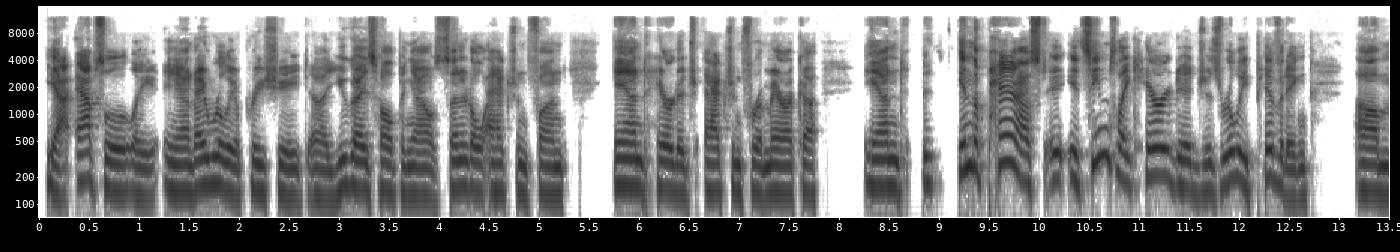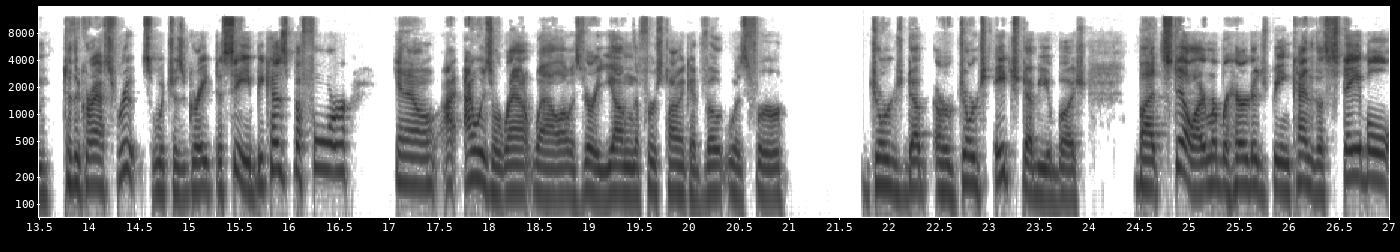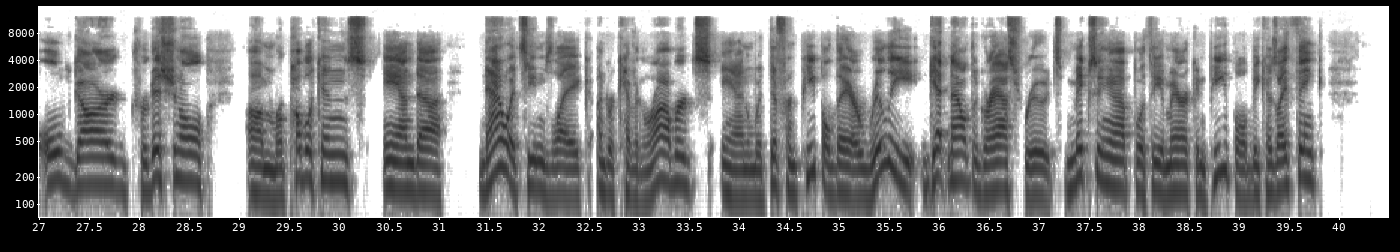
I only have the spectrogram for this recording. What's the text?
Yeah, absolutely. And I really appreciate uh, you guys helping out Sentinel Action Fund and Heritage Action for America. And in the past, it, it seems like Heritage is really pivoting um, to the grassroots, which is great to see because before, you know, I, I was around, well, I was very young. The first time I could vote was for George W. or George H.W. Bush. But still, I remember Heritage being kind of the stable, old guard, traditional um, Republicans. And uh, now it seems like under Kevin Roberts and with different people there, really getting out the grassroots, mixing up with the American people, because I think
